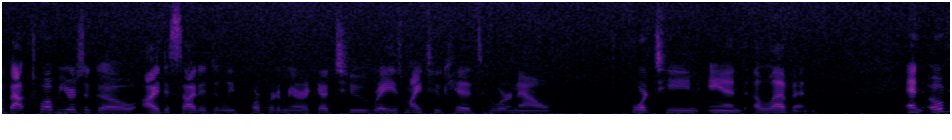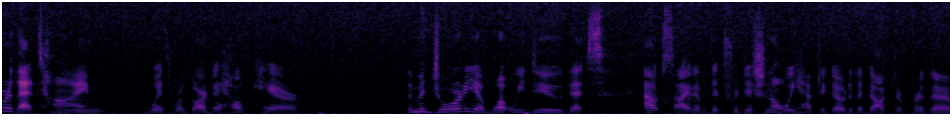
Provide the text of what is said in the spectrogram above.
about 12 years ago, I decided to leave corporate America to raise my two kids who are now 14 and 11. And over that time, with regard to healthcare, the majority of what we do that's outside of the traditional, we have to go to the doctor for the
